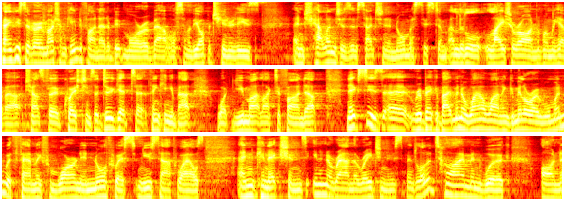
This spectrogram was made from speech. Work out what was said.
Thank you so very much. I'm keen to find out a bit more about well, some of the opportunities and challenges of such an enormous system a little later on when we have our chance for questions. So do get to thinking about what you might like to find out. Next is uh, Rebecca Bateman, a Wailwan and Gamilaroi woman with family from Warren in northwest New South Wales and connections in and around the region who spent a lot of time and work on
